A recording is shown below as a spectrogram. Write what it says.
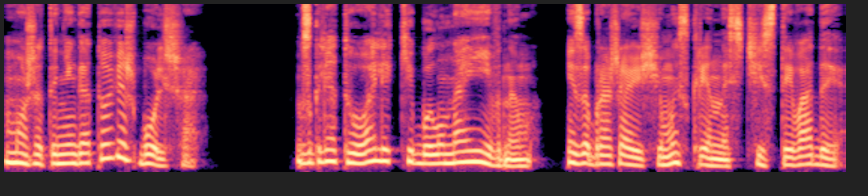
Может, и не готовишь больше? Взгляд у Алики был наивным, изображающим искренность чистой воды.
